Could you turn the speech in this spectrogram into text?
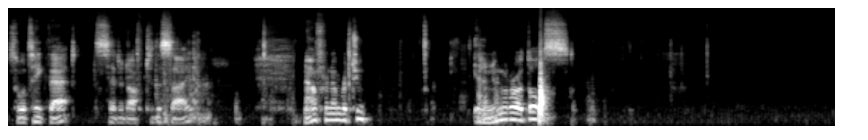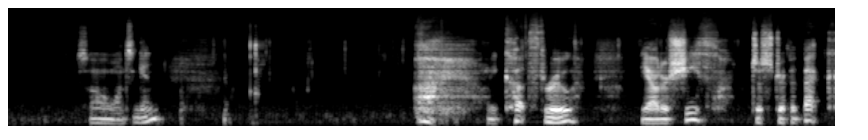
So we'll take that, set it off to the side. Now for number two. El número dos. So once again, we cut through the outer sheath to strip it back.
